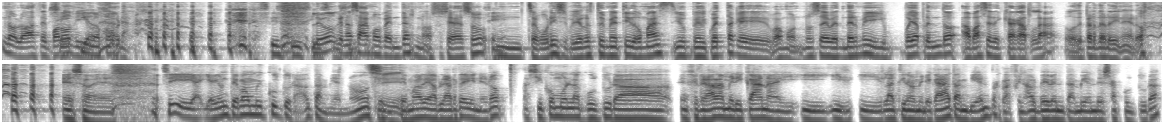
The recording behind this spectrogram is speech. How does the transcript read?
no lo hace por Sí, odio. Y lo cobra. Sí, sí, sí, Luego que no sabemos vendernos. O sea, eso mm, segurísimo. Yo que estoy metido más, yo me doy cuenta que, vamos, no sé venderme y voy aprendiendo a base de cagarla o de perder dinero. Eso es. Sí, y hay un tema muy cultural también, ¿no? Que Sí. el tema de hablar de dinero, así como en la cultura en general americana y, y- y- y latinoamericana también, porque al final beben también de esa cultura,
